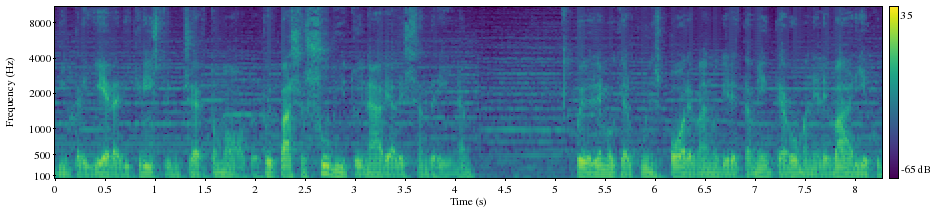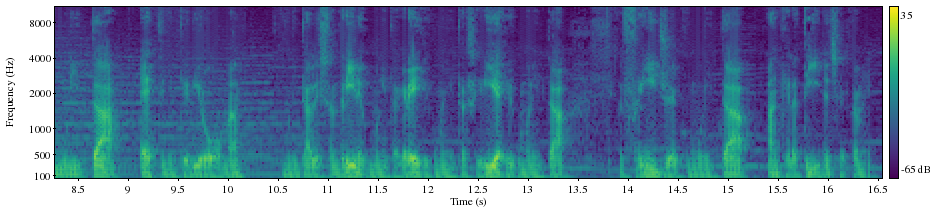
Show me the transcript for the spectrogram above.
di preghiera di Cristo in un certo modo, e poi passa subito in area alessandrina, poi vedremo che alcune spore vanno direttamente a Roma nelle varie comunità etniche di Roma, comunità alessandrine, comunità greche, comunità siriache, comunità frigie, comunità anche latine certamente.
